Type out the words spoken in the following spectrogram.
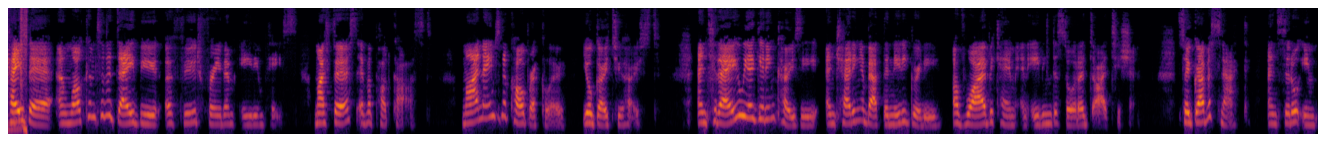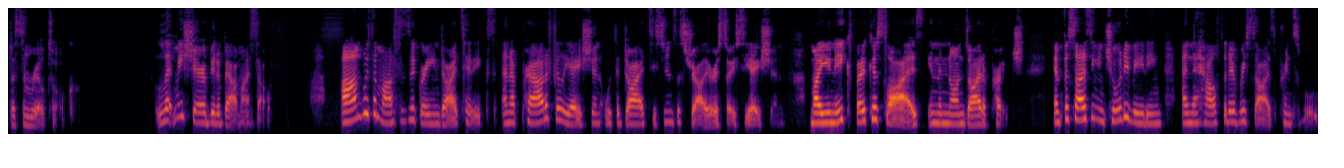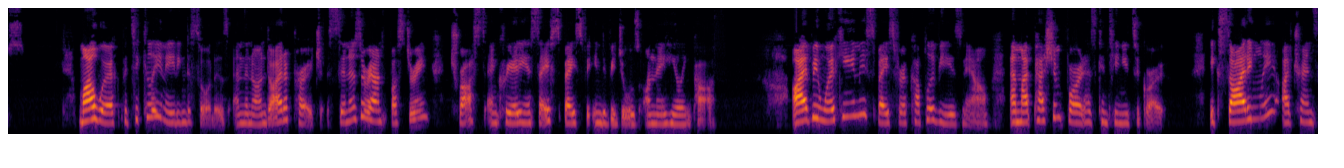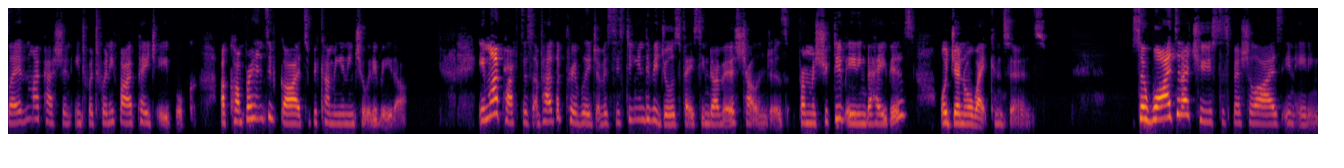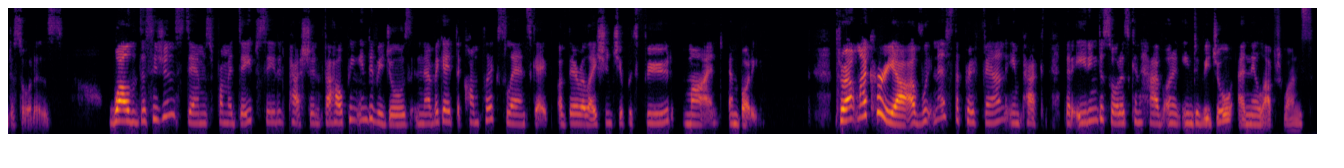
Hey there, and welcome to the debut of Food Freedom Eat in Peace, my first ever podcast. My name's Nicole Brekalo, your go to host. And today we are getting cozy and chatting about the nitty gritty of why I became an eating disorder dietitian. So grab a snack and settle in for some real talk. Let me share a bit about myself. Armed with a master's degree in dietetics and a proud affiliation with the Dietitians Australia Association, my unique focus lies in the non diet approach, emphasizing intuitive eating and the health at every size principles. My work, particularly in eating disorders and the non diet approach, centers around fostering trust and creating a safe space for individuals on their healing path. I have been working in this space for a couple of years now, and my passion for it has continued to grow. Excitingly, I've translated my passion into a 25 page ebook, a comprehensive guide to becoming an intuitive eater. In my practice, I've had the privilege of assisting individuals facing diverse challenges, from restrictive eating behaviors or general weight concerns. So, why did I choose to specialize in eating disorders? While the decision stems from a deep seated passion for helping individuals navigate the complex landscape of their relationship with food, mind, and body. Throughout my career, I've witnessed the profound impact that eating disorders can have on an individual and their loved ones.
